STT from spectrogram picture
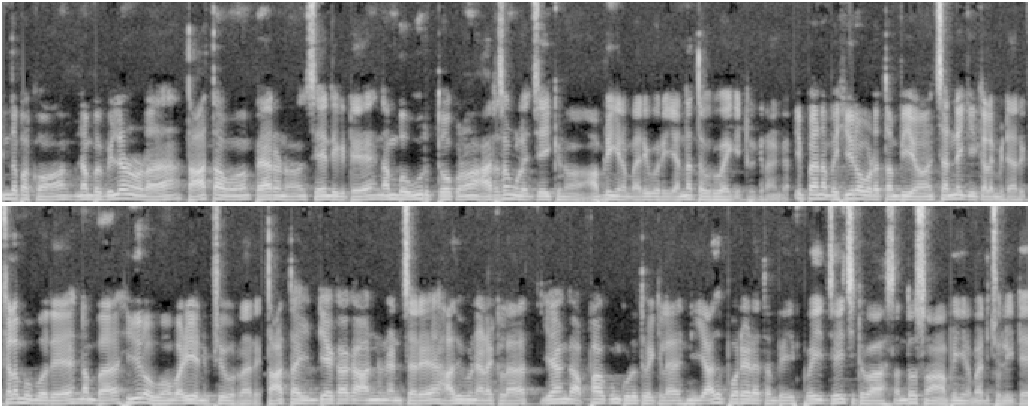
இந்த பக்கம் நம்ம வில்லனோட தாத்தாவும் பேரனும் சேர்ந்துக்கிட்டு நம்ம ஊர் தோக்கணும் அரசங்குளை ஜெயிக்கணும் அப்படிங்கிற மாதிரி ஒரு எண்ணத்தை உருவாக்கிட்டு இருக்கிறாங்க. இப்போ நம்ம ஹீரோவோட தம்பியும் சென்னைக்கு கிளம்பிட்டாரு. கிளம்பும் போது நம்ம ஹீரோவும் வழி அனுப்பிச்சு விடுறாரு. தாத்தா இந்தியாக்காக ஆடணும்னு நினைச்சாரு அதுவும் நடக்கல. எங்க அப்பாவுக்கும் கொடுத்து வைக்கல. நீ யாவது போறேடா தம்பி போய் ஜெயிச்சிட்டு வா சந்தோஷம் அப்படிங்கிற மாதிரி சொல்லிட்டு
